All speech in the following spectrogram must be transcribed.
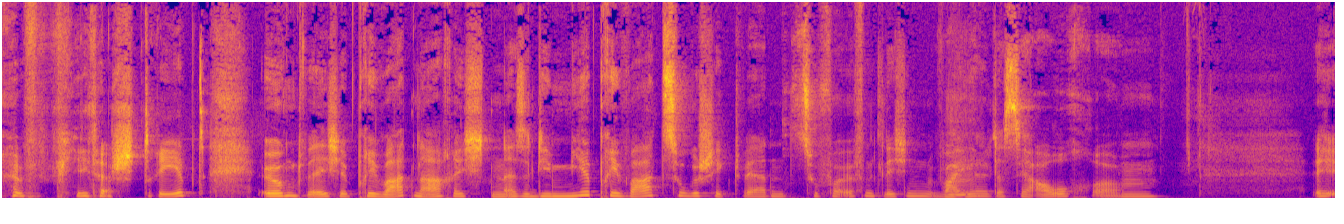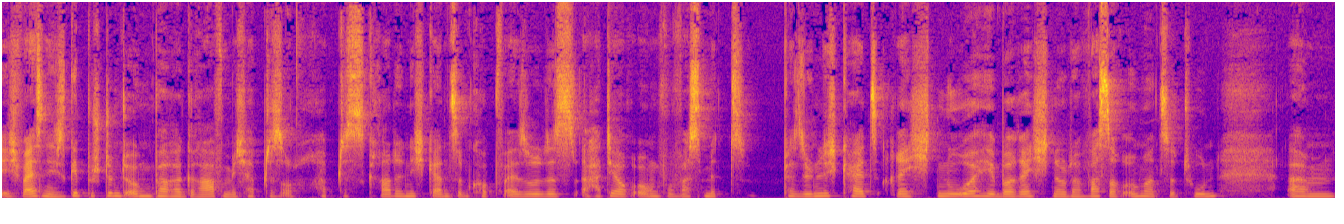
widerstrebt, irgendwelche Privatnachrichten, also die mir privat zugeschickt werden, zu veröffentlichen, mhm. weil mhm. das ja auch, ähm, ich, ich, weiß nicht, es gibt bestimmt irgendeinen Paragraphen, ich habe das auch, habe das gerade nicht ganz im Kopf. Also das hat ja auch irgendwo was mit Persönlichkeitsrechten, Urheberrechten oder was auch immer zu tun. Ähm,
